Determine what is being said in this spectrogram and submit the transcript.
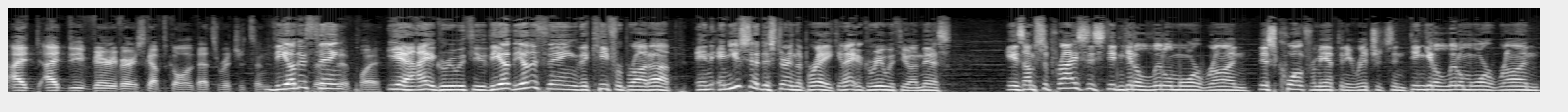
I'd, I'd be very, very skeptical that that's Richardson. The other thing, play. yeah, I agree with you. the The other thing that Keefer brought up, and and you said this during the break, and I agree with you on this, is I'm surprised this didn't get a little more run. This quote from Anthony Richardson didn't get a little more run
